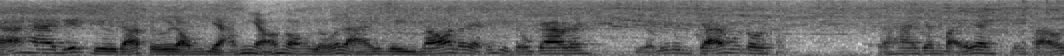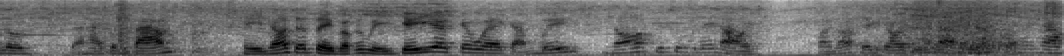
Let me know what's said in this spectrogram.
cả hai bếp đều đã tự động giảm nhỏ ngọn lửa lại vì nó đã đạt cái nhiệt độ cao đây. Thì bếp bên trái của tôi, là 270 đây, bên phải của tôi là 280 thì nó sẽ tùy vào cái vị trí cái que cảm biến, nó tiếp xúc với nồi, và nó sẽ cho chúng ta cái hiệu quả nhau.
